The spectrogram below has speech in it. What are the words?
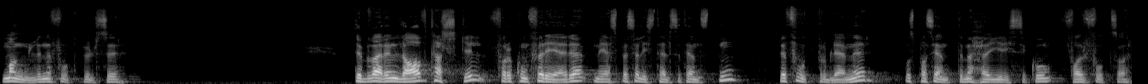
manglende fotpulser. Det bør være en lav terskel for å konferere med spesialisthelsetjenesten ved fotproblemer hos pasienter med høy risiko for fotsår.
